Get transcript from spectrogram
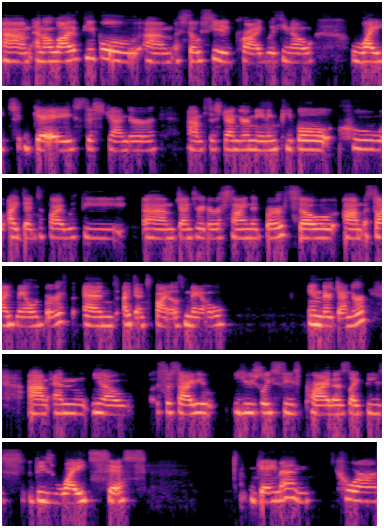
um, and a lot of people um, associate pride with you know white gay cisgender um, cisgender meaning people who identify with the um, gender they're assigned at birth, so um, assigned male at birth and identify as male in their gender. Um, and you know, society usually sees pride as like these these white cis gay men who are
